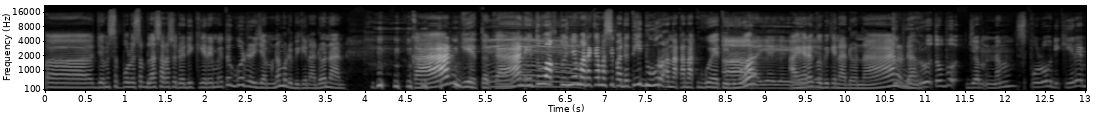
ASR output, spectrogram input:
eh, jam 10 11 harus sudah dikirim itu gue dari jam 6 udah bikin adonan. kan gitu kan. Itu waktunya mereka masih pada tidur, anak-anak gue tidur. Ah, iya, iya, iya, Akhirnya iya. gue bikin adonan udah Keburu tuh bu jam 6 10 dikirim.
